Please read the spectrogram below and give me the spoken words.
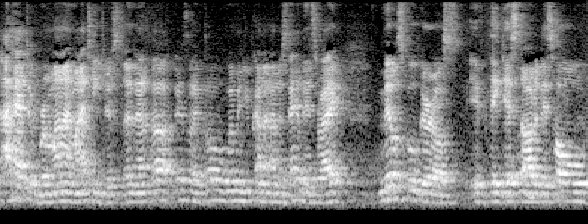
I had to remind my teachers, and I thought, it's like, oh, women, you kind of understand this, right? Middle school girls, if they just started this whole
